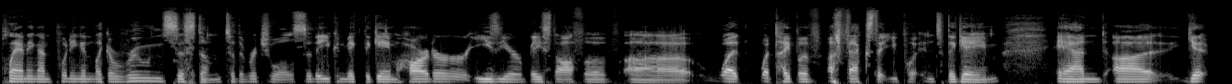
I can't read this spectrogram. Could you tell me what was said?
planning on putting in like a rune system to the rituals so that you can make the game harder or easier based off of uh, what what type of effects that you put into the game, and uh, get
